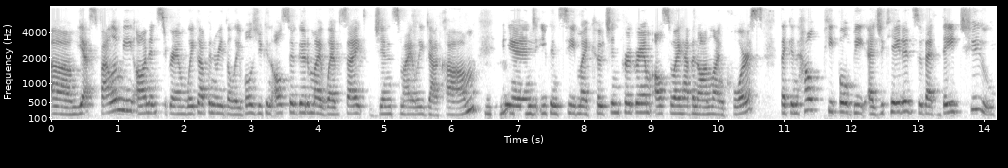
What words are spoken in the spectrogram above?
Um, yes, follow me on Instagram, Wake Up and Read the Labels. You can also go to my website, jensmiley.com, mm-hmm. and you can see my coaching program. Also, I have an online course that can help people be educated so that they too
